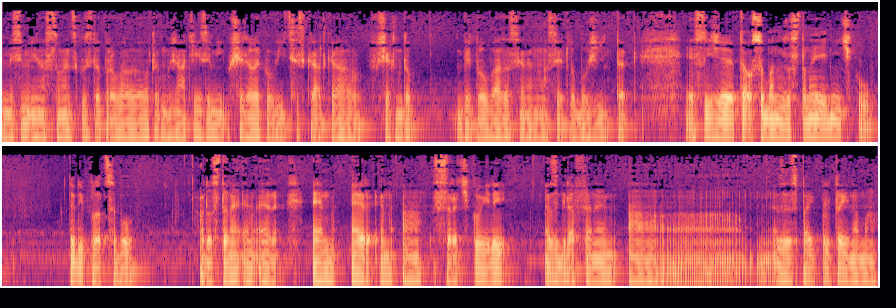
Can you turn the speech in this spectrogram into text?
myslím i na Slovensku se to provalilo, tak možná těch zemí už je daleko více, zkrátka všechno to vyplouvá zase na světlo boží, tak jestliže ta osoba nedostane jedničku, tedy placebo, a dostane MR, mRNA sračkoidy s grafenem a se spike proteinama.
